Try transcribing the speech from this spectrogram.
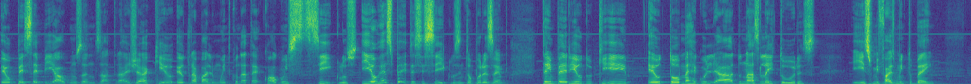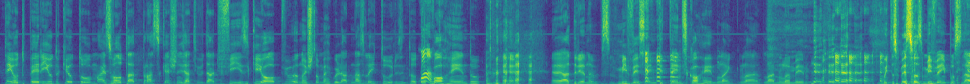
eu percebi há alguns anos atrás já que eu, eu trabalho muito com, dete- com alguns ciclos e eu respeito esses ciclos. Então, por exemplo, tem período que eu tô mergulhado nas leituras e isso me faz muito bem. Tem outro período que eu tô mais voltado para as questões de atividade física e, óbvio, eu não estou mergulhado nas leituras. Então eu tô Quando? correndo. É, a Adriana me vê saindo de tênis correndo lá, lá, lá no Lameiro. Muitas pessoas me veem, por sinal.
